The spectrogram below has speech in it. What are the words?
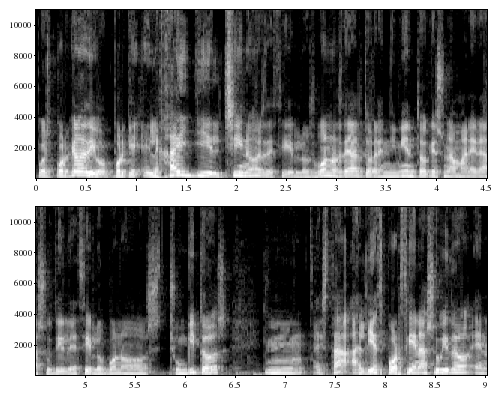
Pues ¿por qué lo digo? Porque el high yield chino, es decir, los bonos de alto rendimiento, que es una manera sutil de decir los bonos chunguitos, mm, está al 10%, ha subido en,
